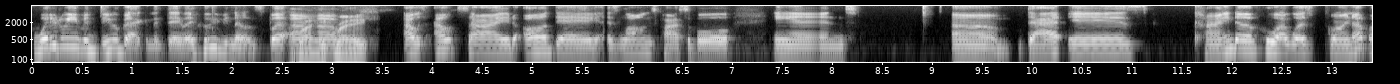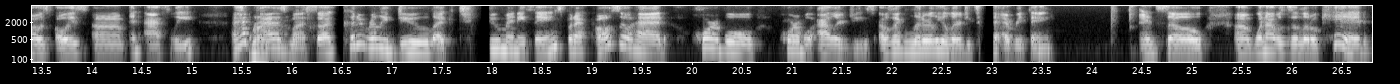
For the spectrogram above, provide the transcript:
what did we even do back in the day? Like, who even knows? But um, right. I was outside all day as long as possible. And um, that is kind of who I was growing up. I was always um, an athlete. I had Right. asthma, so I couldn't really do like too many things, but I also had horrible, horrible allergies. I was like literally allergic to everything. And so uh, when I was a little kid,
